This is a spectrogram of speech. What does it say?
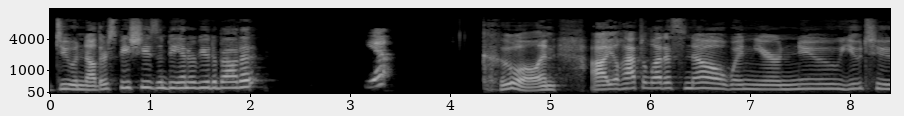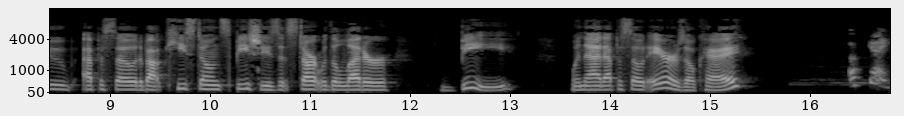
do another species and be interviewed about it? Yep. Cool. And uh, you'll have to let us know when your new YouTube episode about keystone species that start with the letter B, when that episode airs, okay? Okay.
